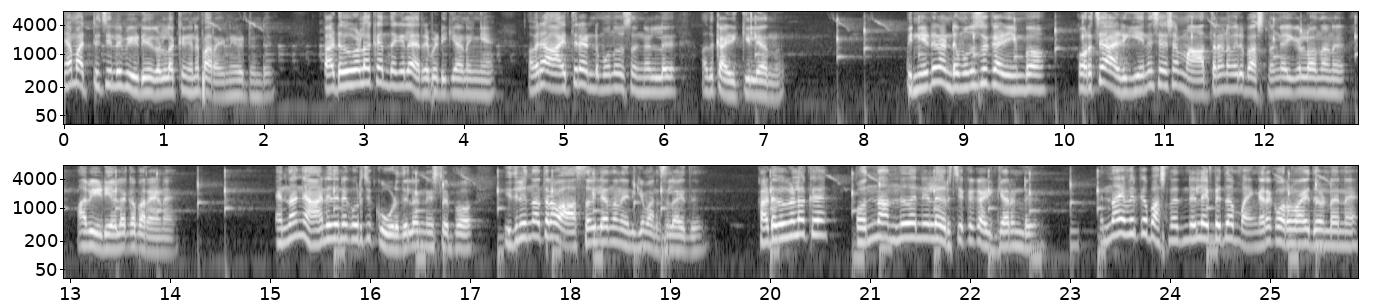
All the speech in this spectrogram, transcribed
ഞാൻ മറ്റു ചില വീഡിയോകളിലൊക്കെ ഇങ്ങനെ പറയുന്നത് കേട്ടിട്ടുണ്ട്. കടുവകളൊക്കെ എന്തെങ്കിലും അര പിടിക്കുകയാണെങ്കിൽ അവർ ആദ്യത്തെ രണ്ട് മൂന്ന് ദിവസങ്ങളിൽ അത് കഴിക്കില്ല എന്ന് പിന്നീട് രണ്ട് മൂന്ന് ദിവസം കഴിയുമ്പോൾ കുറച്ച് അഴുകിയതിന് ശേഷം മാത്രമാണ് അവർ ഭക്ഷണം കഴിക്കുള്ളൂ എന്നാണ് ആ വീഡിയോയിലൊക്കെ പറയണേ. എന്നാൽ ഞാനിതിനെക്കുറിച്ച് കൂടുതൽ അന്വേഷിച്ചപ്പോൾ ഇതിലൊന്നും അത്ര വാസ്തവില്ല എന്നാണ് എനിക്ക് മനസ്സിലായത്. കടുവകളൊക്കെ ഒന്ന് അന്ന് തന്നെയുള്ള ഇറച്ചിയൊക്കെ കഴിക്കാറുണ്ട്. എന്നാൽ ഇവർക്ക് ഭക്ഷണത്തിന്റെ ലഭ്യത ഭയങ്കര കുറവായതുകൊണ്ട് തന്നെ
